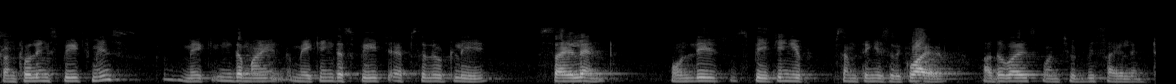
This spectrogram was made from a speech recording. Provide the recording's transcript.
Controlling speech means making the mind, making the speech absolutely silent, only speaking if something is required, otherwise one should be silent.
